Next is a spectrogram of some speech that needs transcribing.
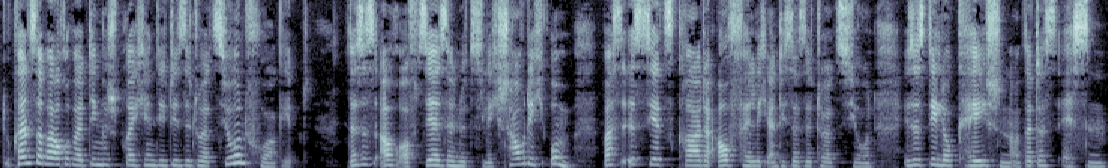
Du kannst aber auch über Dinge sprechen, die die Situation vorgibt. Das ist auch oft sehr, sehr nützlich. Schau dich um. Was ist jetzt gerade auffällig an dieser Situation? Ist es die Location oder das Essen?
